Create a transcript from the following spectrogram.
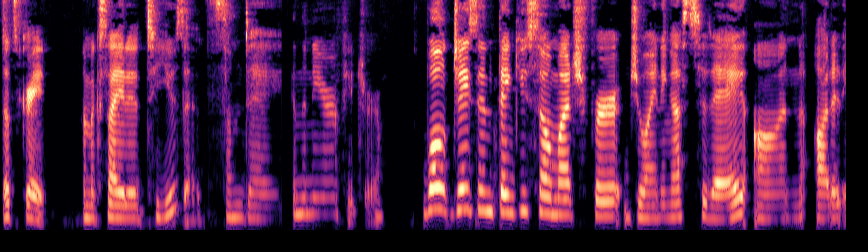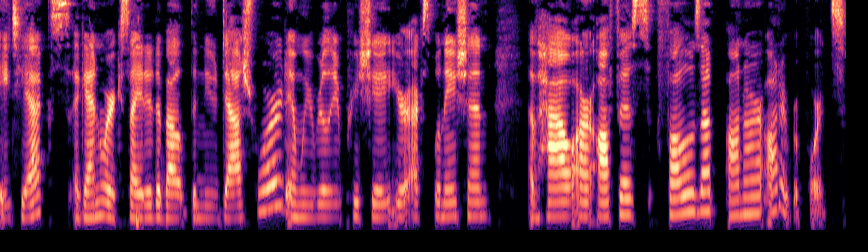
That's great. I'm excited to use it someday in the near future. Well, Jason, thank you so much for joining us today on Audit ATX. Again, we're excited about the new dashboard and we really appreciate your explanation of how our office follows up on our audit reports.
